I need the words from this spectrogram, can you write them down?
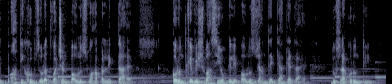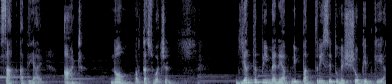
एक बहुत ही खूबसूरत वचन पौलुस वहाँ पर लिखता है। कुरुंत के विश्वासियों के लिए पौलुस जानते हैं क्या कहता है? दूसरा कुरुंती सात अध्याय, आठ, नौ और दस वचन। यद्यपि मैंने अपनी पत्री से तुम्हें शोकित किया,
